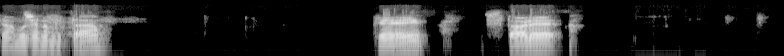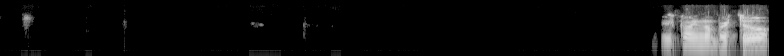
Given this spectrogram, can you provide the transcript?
Ya vamos en la mitad. Okay, started. Is going number two.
